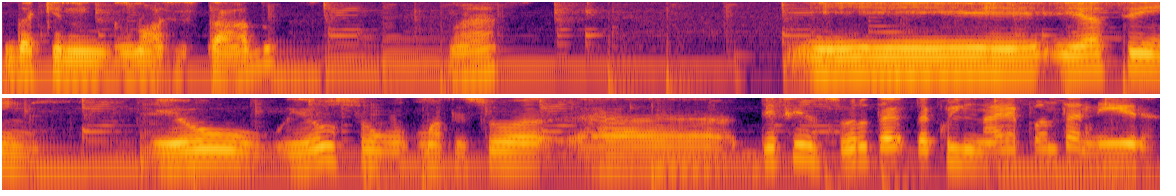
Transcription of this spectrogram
daqui do nosso estado, né? E, e assim, eu, eu sou uma pessoa uh, defensora da, da culinária pantaneira,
